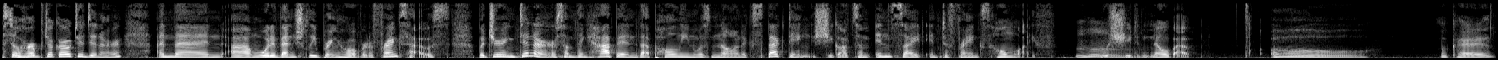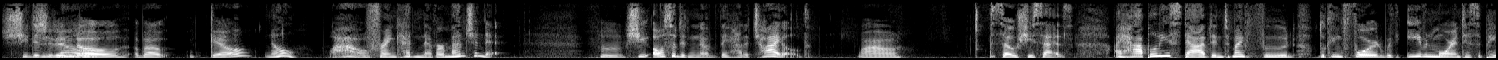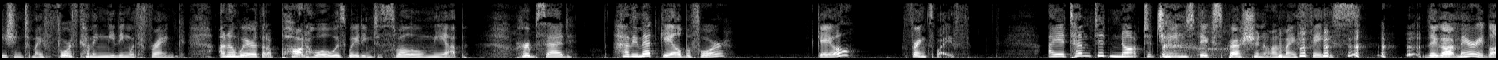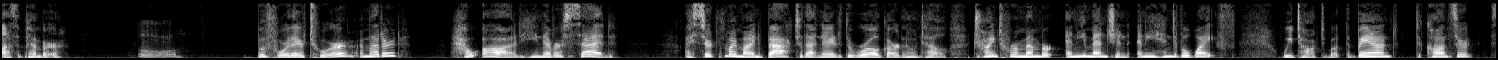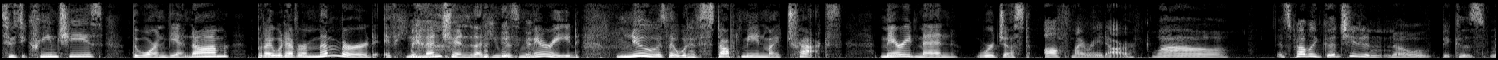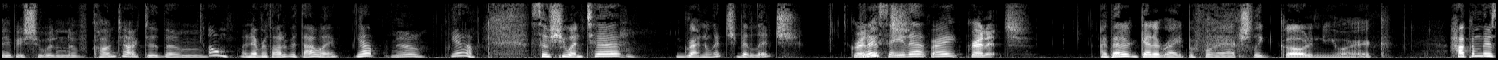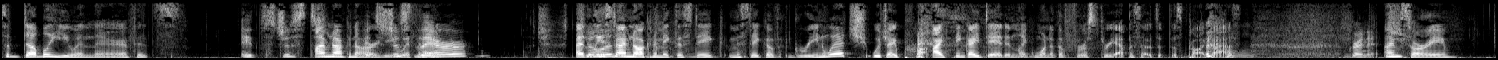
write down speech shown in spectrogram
So Herb took her out to dinner and then um, would eventually bring her over to Frank's house. But during dinner, something happened that Pauline was not expecting. She got some insight into Frank's home life, which she didn't know about. Oh. Okay. She didn't, She didn't know. know about Gail? No. Wow. Frank had never mentioned it. Hmm. She also didn't know that they had a child. Wow. So she says, I happily stabbed into my food, looking forward with even more anticipation to my forthcoming meeting with Frank, unaware that a pothole was waiting to swallow me up. Herb said, Have you met Gail before? Gail? Frank's wife. I attempted not to change the expression on my face. They got married last September. Oh. Before their tour? I muttered. How odd, he never said. I searched my mind back to that night at the Royal Garden Hotel, trying to remember any mention, any hint of a wife. We talked about the band, the concert, Susie Cream Cheese, the war in Vietnam, but I would have remembered if he mentioned that he was married, news that would have stopped me in my tracks. Married men were just off my radar. Wow. It's probably good she didn't know because maybe she wouldn't have contacted them. Oh, I never thought of it that way. Yep. Yeah. Yeah. So she went to Greenwich Village. Greenwich? Did I say that right? Greenwich. I better get it right before I actually go to New York. How come there's a W in there if it's It's just. I'm not going to argue with it. there. At least. I'm not going to make the mistake mistake of Greenwich, which I pro- I think I did in like one of the first 3 episodes of this podcast. Greenwich. I'm sorry.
